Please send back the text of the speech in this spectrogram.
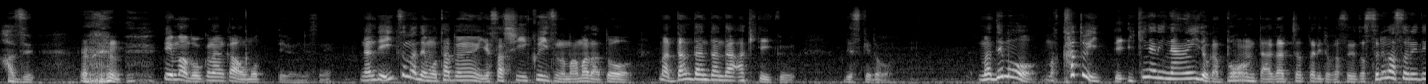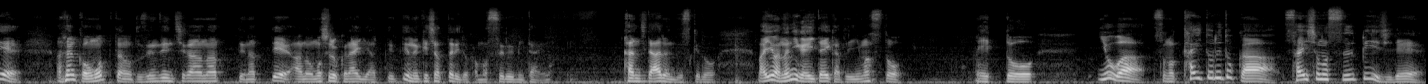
はず。でまあ僕なんかは思ってるんですね。なんでいつまでも多分優しいクイズのままだと、まあ、だんだんだんだん飽きていくんですけどまあでも、まあ、かといっていきなり難易度がボーンって上がっちゃったりとかするとそれはそれであなんか思ってたのと全然違うなってなってあの面白くないやって言って抜けちゃったりとかもするみたいな感じであるんですけど、まあ、要は何が言いたいかと言いますとえっと要はそのタイトルとか最初の数ページで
